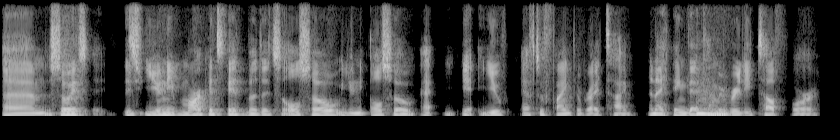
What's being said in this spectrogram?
um, so it's it's you need market fit, but it's also you also you have to find the right time. And I think that can be Mhm. really tough for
